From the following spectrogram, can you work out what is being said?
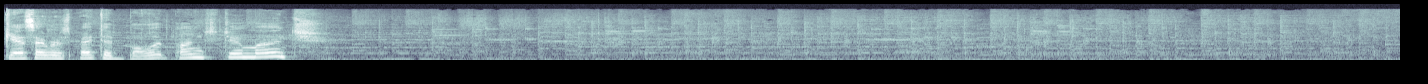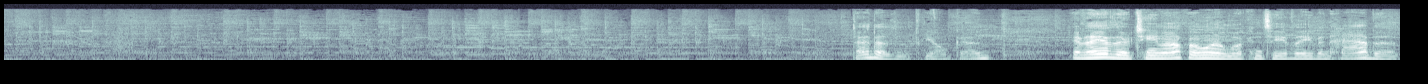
Guess I respected bullet punch too much. That doesn't feel good. If they have their team up, I want to look and see if they even have it.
